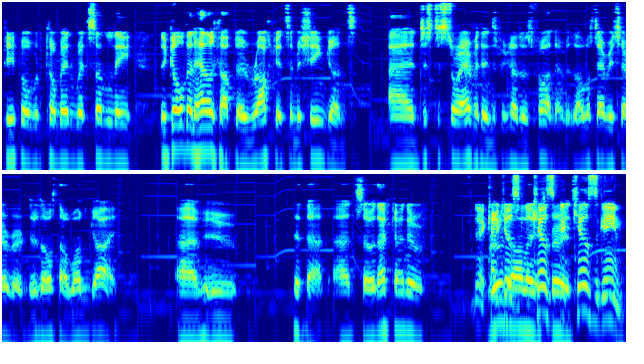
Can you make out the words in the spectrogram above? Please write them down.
people would come in with suddenly the golden helicopter, rockets, and machine guns, and just destroy everything just because it was fun. It was almost every server. There was always that one guy um, who did that, and so that kind of Yeah, it kind of kills, kills, it kills the game.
